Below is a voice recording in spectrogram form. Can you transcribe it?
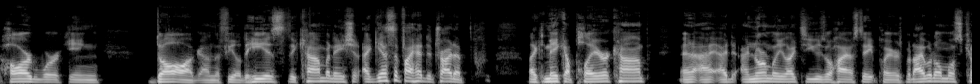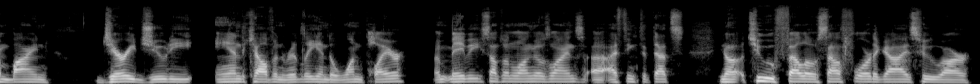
hardworking dog on the field. He is the combination. I guess if I had to try to like make a player comp, and I, I, I normally like to use Ohio State players, but I would almost combine Jerry Jeudy and Calvin Ridley into one player, uh, maybe something along those lines. Uh, I think that that's you know two fellow South Florida guys who are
